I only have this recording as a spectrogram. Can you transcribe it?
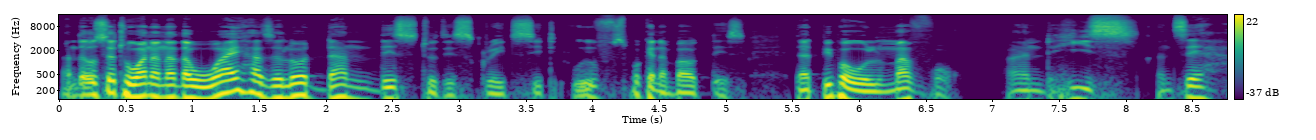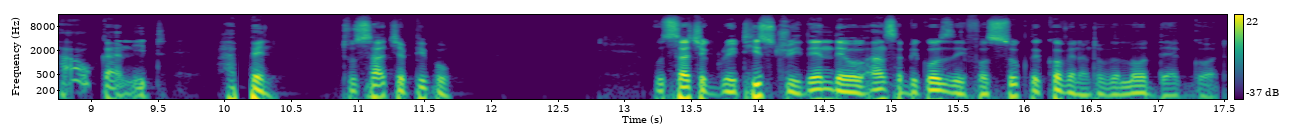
and they will say to one another, Why has the Lord done this to this great city? We've spoken about this, that people will marvel and hiss and say, How can it happen to such a people? With such a great history, then they will answer because they forsook the covenant of the Lord their God,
